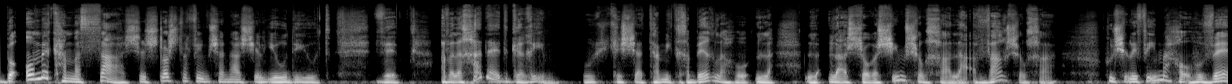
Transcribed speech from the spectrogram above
בעומק המסע של שלושת אלפים שנה של יהודיות. ו... אבל אחד האתגרים הוא כשאתה מתחבר לה... לה... לשורשים שלך, לעבר שלך, הוא שלפעמים ההווה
